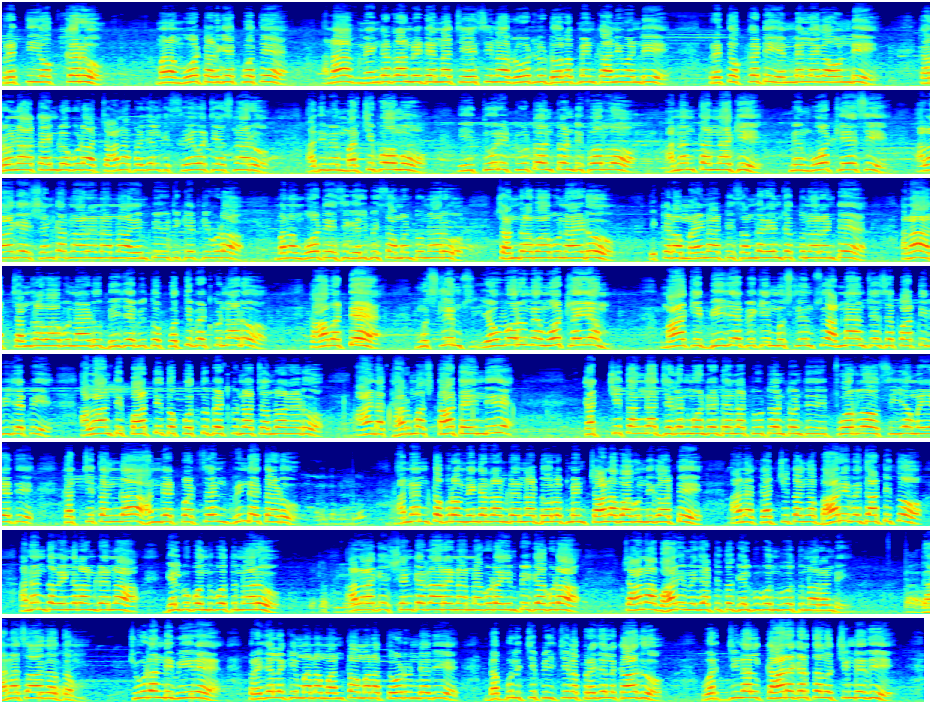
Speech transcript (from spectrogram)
ప్రతి ఒక్కరూ మనం ఓటు అడగకపోతే అన్న వెంకటరామరెడ్డి అన్న చేసిన రోడ్లు డెవలప్మెంట్ కానివ్వండి ప్రతి ఒక్కటి ఎమ్మెల్యేగా ఉండి కరోనా టైంలో కూడా చాలా ప్రజలకి సేవ చేసినారు. అది మేము మర్చిపోము. ఈ తూరి టూ థౌజండ్ ట్వంటీ ఫోర్లో అనంత్ అన్నకి మేము ఓట్లేసి అలాగే శంకర్ నారాయణ అన్న ఎంపీ టికెట్కి కూడా మనం ఓటేసి గెలిపిస్తామంటున్నారు. చంద్రబాబు నాయుడు. ఇక్కడ మైనార్టీస్ అందరు ఏం చెప్తున్నారంటే అనా చంద్రబాబు నాయుడు బీజేపీతో పొత్తు పెట్టుకున్నాడు. కాబట్టే ముస్లిమ్స్ ఎవ్వరూ మేము ఓట్లేయం. మాకి బీజేపీకి ముస్లిమ్స్ అన్యాయం చేసే పార్టీ బీజేపీ. అలాంటి పార్టీతో పొత్తు పెట్టుకున్నాడు చంద్రబాబు నాయుడు. ఆయన కర్మ స్టార్ట్ అయింది. ఖచ్చితంగా జగన్మోహన్ రెడ్డి అన్న టూ థౌజండ్ ట్వంటీ ఫోర్లో సీఎం అయ్యేది ఖచ్చితంగా హండ్రెడ్ పర్సెంట్ విన్ అవుతాడు. అనంతపురం వెంకటరామరెడ్డి డెవలప్మెంట్ చాలా బాగుంది కాబట్టి ఆయన ఖచ్చితంగా భారీ మెజార్టీతో అనంత వెంకటరామరెడ్డి గెలుపు పొందిపోతున్నారు. అలాగే శంకర్ నారాయణ అన్న కూడా ఎంపీగా కూడా చాలా భారీ మెజార్టీతో గెలుపు పొందిపోతున్నారండి. ఘనస్వాగతం చూడండి మీరే ప్రజలకి మనం అంతా మన తోడుండేది డబ్బులు ఇచ్చి పిలిచిన ప్రజలు కాదు ఒరిజినల్ కార్యకర్తలు వచ్చిండేది.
